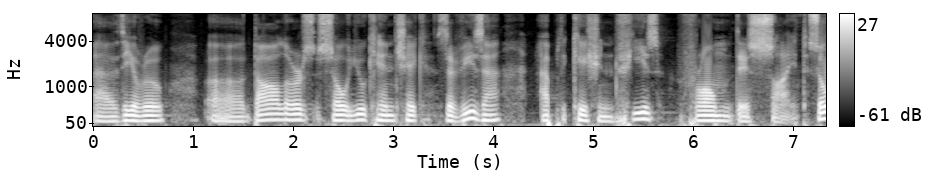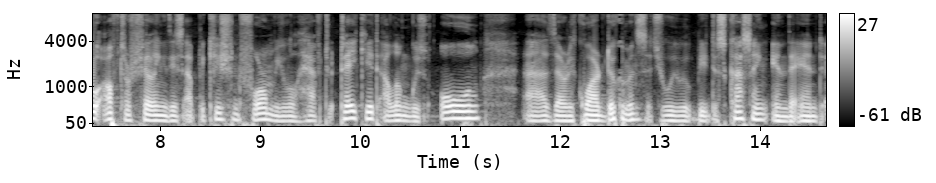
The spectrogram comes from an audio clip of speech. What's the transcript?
uh, 0 uh, dollars. So you can check the visa application fees from this site. So after filling this application form you will have to take it along with all uh, the required documents that we will be discussing in the end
